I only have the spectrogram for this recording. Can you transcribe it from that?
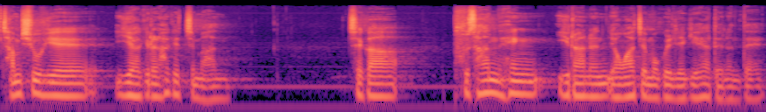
잠시 후에 이야기를 하겠지만 제가 부산행이라는 영화 제목을 얘기해야 되는데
